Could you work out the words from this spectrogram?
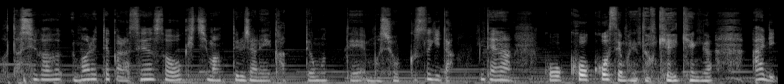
私が生まれてから戦争起きちまってるじゃねえかって思ってもうショックすぎた。みたいなこう高校生までの経験があり。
